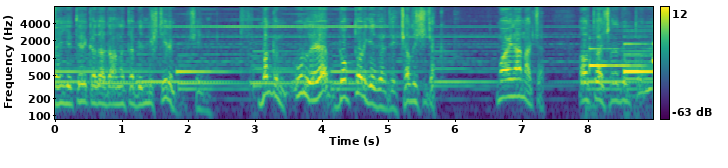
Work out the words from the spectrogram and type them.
ben yeteri kadar da anlatabilmiş değilim şeyden. Bakın Urla'ya doktor gelirdi çalışacak. Muayenehane açar. Altı ay sonra doktor yok.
